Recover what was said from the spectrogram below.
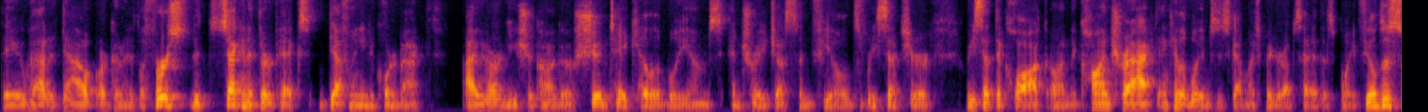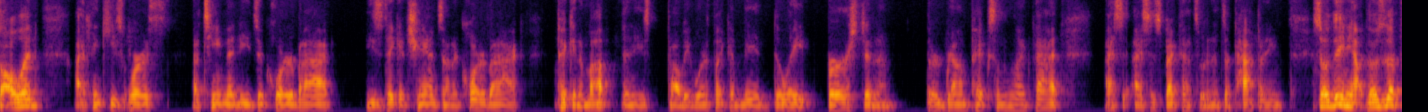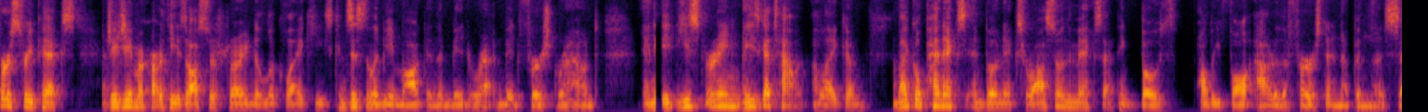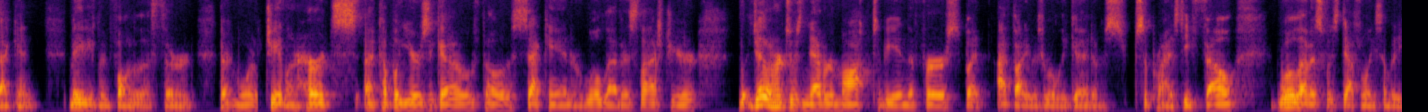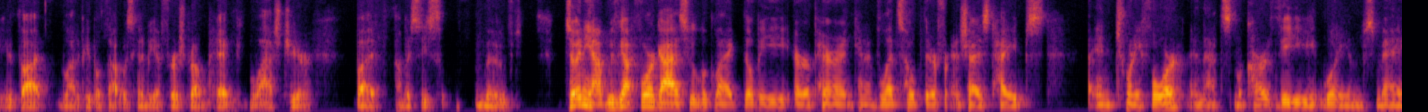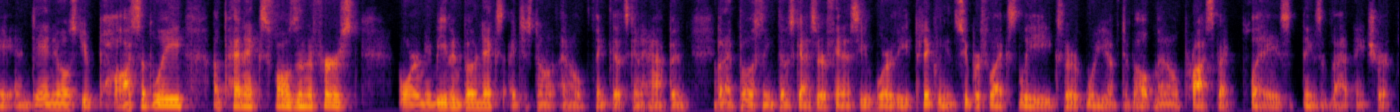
They, without a doubt, are going to the first, the second, and third picks definitely need a quarterback. I would argue Chicago should take Caleb Williams and trade Justin Fields, reset your reset the clock on the contract. And Caleb Williams has got much bigger upside at this point. Fields is solid. I think he's worth a team that needs a quarterback, needs to take a chance on a quarterback, picking him up. Then he's probably worth like a mid to late first and a third round pick, something like that. I, I suspect that's what ends up happening. So then, yeah, those are the first three picks. JJ McCarthy is also starting to look like he's consistently being mocked in the mid mid first round, and it, he's starting. He's got talent. I like him. Michael Penix and Bo Nix are also in the mix. I think both probably fall out of the first and end up in the second, maybe even fall to the third. They're more Jalen Hurts a couple years ago fell to the second, or Will Levis last year. Jalen Hurts was never mocked to be in the first, but I thought he was really good. I was surprised he fell. Will Levis was definitely somebody who thought a lot of people thought was going to be a first round pick last year, but obviously moved. So anyhow, we've got four guys who look like they'll be heir apparent, kind of let's hope they're franchise types in 24, and that's McCarthy, Williams, Maye, and Daniels. You possibly a Penix falls in the first or maybe even Bo Nix. I just don't, I don't think that's going to happen. But I both think those guys are fantasy worthy, particularly in super flex leagues or where you have developmental prospect plays, things of that nature.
